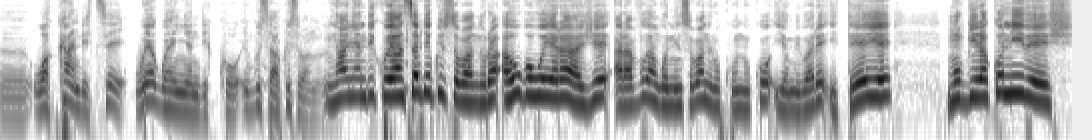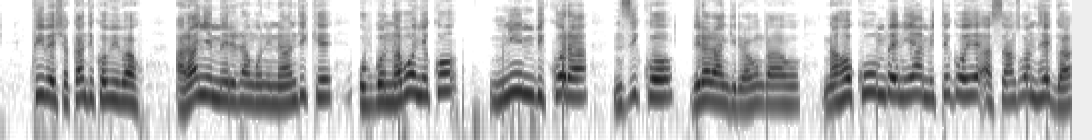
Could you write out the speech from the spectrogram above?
eh, wakanditse we yaguhaye inyandiko igusaba kwisobanura. Nta nyandiko yansabye kwisobanura ahubwo we yaraje aravuga ngo ninsobanure ukuntu ko iyo mibare iteye. Mubwira ko nibeshe kwibesha kandi ko bibaho. Aranyemerera ngo ninandike ubwo nabonye ko nimbikora nzi ko birarangirira aho ngaho. Naho kumbe ni ya mitego ye asanzwe antega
